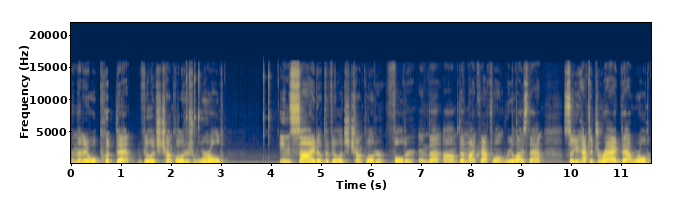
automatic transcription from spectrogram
and then it will put that village chunk loader's world inside of the village chunk loader folder, and that um, then Minecraft won't realize that. So you have to drag that world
